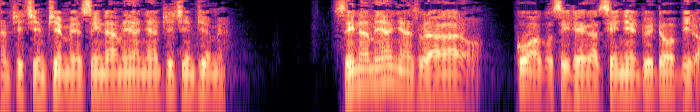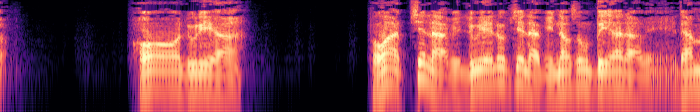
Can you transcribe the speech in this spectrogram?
ဏ်ဖြစ်ခြင်းဖြစ်မယ်စိဏမယဉာဏ်ဖြစ်ခြင်းဖြစ်မယ်စိဏမယဉာဏ်ဆိုတာကတော့ကိုယ့်ဟာကိုယ်စိတ်ထဲကဆင်ញင်တွေးတောပြီးတော့ဟောလူတွေဟာ ဘဝဖြစ်လာပြီလူရည်လို့ဖြစ်လာပြီနောက်ဆုံးသိရတာပဲဒါမ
